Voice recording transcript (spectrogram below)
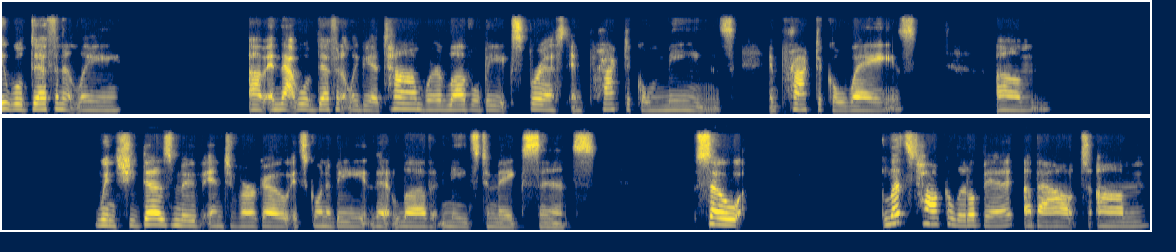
it will definitely, um, and that will definitely be a time where love will be expressed in practical means, in practical ways. Um, when she does move into Virgo, it's going to be that love needs to make sense. So let's talk a little bit about um,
